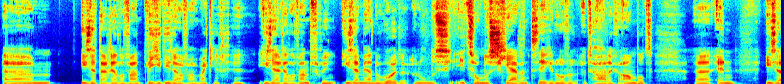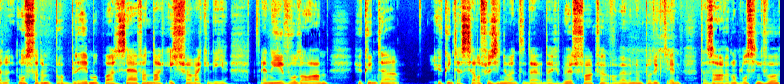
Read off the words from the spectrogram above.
Um, is dat dan relevant? Liggen die daarvan wakker? Hè? Is dat relevant voor hun? Is dat met andere woorden een onders iets onderscheidend tegenover het huidige aanbod? Uh, en is dat, lost dat een probleem op waar zij vandaag echt van wakker liggen? En hier voelt al aan, je kunt dat, je kunt dat zelf verzinnen, want dat, dat gebeurt vaak van, oh, we hebben een product en daar is daar een oplossing voor.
